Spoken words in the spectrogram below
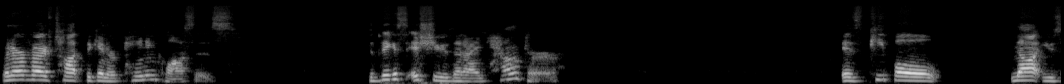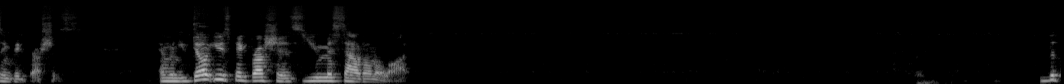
whenever I've taught beginner painting classes, the biggest issue that I encounter is people not using big brushes. And when you don't use big brushes, you miss out on a lot. The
